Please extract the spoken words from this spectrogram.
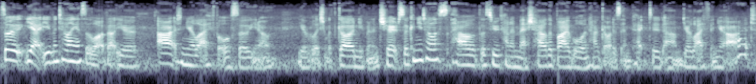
So, yeah, you've been telling us a lot about your art in your life, but also, you know, your relation with God and you've been in church. So, can you tell us how the two kind of mesh, how the Bible and how God has impacted um, your life and your art?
